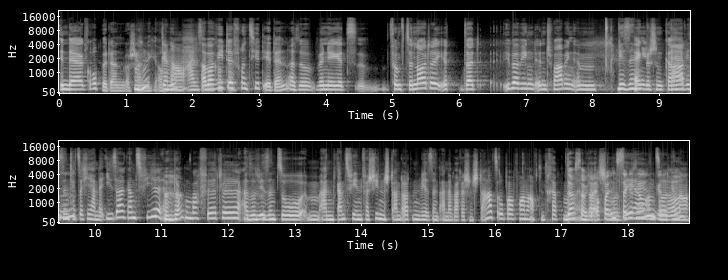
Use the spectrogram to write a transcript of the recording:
In der Gruppe dann wahrscheinlich mhm, auch. Genau, ne? alles Aber wie differenziert ihr denn? Also wenn ihr jetzt 15 äh, Leute, ihr seid überwiegend in Schwabing im sind, englischen Garten? Äh, wir sind tatsächlich an der Isar ganz viel, im Glockenbachviertel. Also mhm. wir sind so ähm, an ganz vielen verschiedenen Standorten. Wir sind an der Bayerischen Staatsoper vorne auf den Treppen. Das habe ich auch bei Insta gesehen. Und so, genau. genau.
